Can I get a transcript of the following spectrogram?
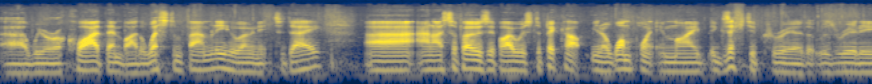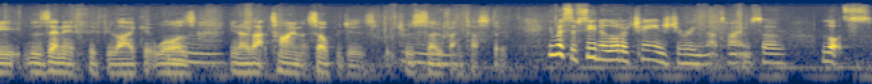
uh, we were acquired then by the Weston family, who own it today. Uh, and I suppose if I was to pick up, you know, one point in my executive career that was really the zenith, if you like, it was, you know, that time at Selfridges, which was so fantastic. You must have seen a lot of change during that time, so lots,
